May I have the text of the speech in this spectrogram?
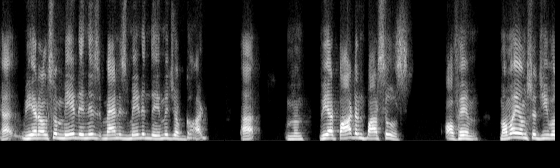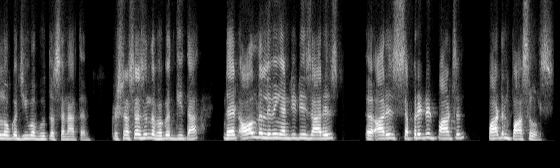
Yeah? We are also made in his, man is made in the image of God. Uh, we are part and parcels of him. Mamayamsha Jiva Loka Jiva Bhuta Sanatan. Krishna says in the Bhagavad Gita that all the living entities are his, uh, are his separated parts and part and parcels.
